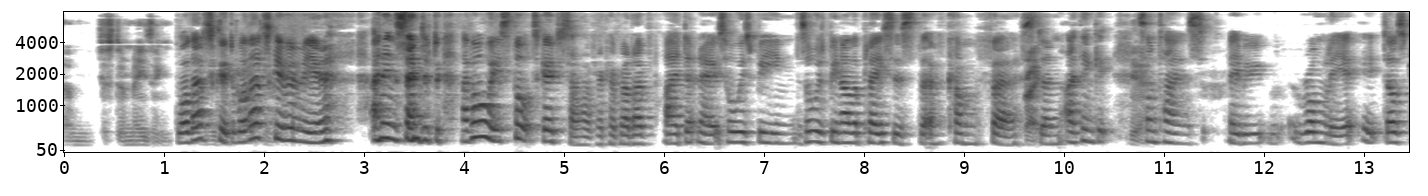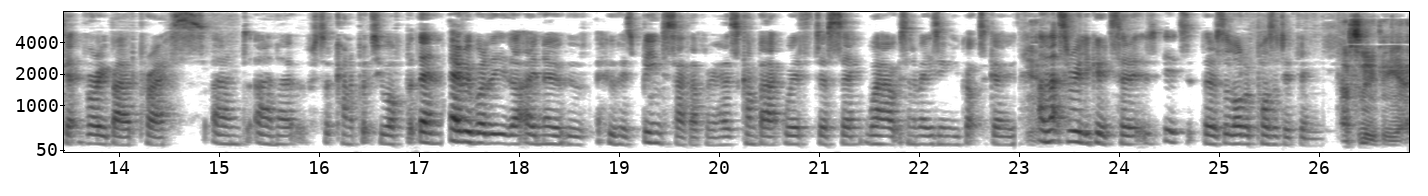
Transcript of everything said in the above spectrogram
Um, just amazing. Well, that's Amazing good. Well, that's given me a, an incentive to. I've always thought to go to South Africa, but I've I don't know. It's always been there's always been other places that have come first, Right. and I think it Yeah. sometimes maybe wrongly it, it does get very bad press and and uh, so it kind of puts you off. But then everybody that I know who who has been to South Africa has come back with just saying, "Wow, it's an amazing. You've got to go," Yeah. and that's really good. So it's, it's there's a lot of positive things. Absolutely, yeah.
